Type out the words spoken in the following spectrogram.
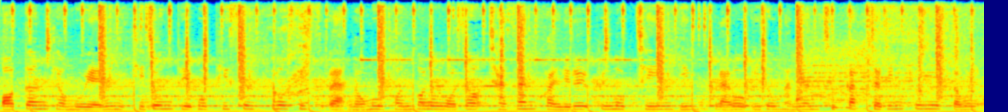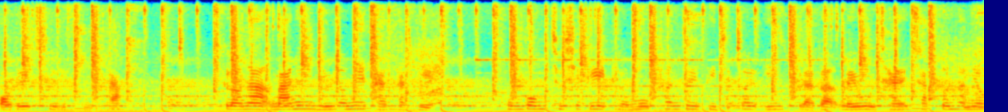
어떤 경우에는 기존 기술 프로세스가 너무 번거로워서 자산 관리를 블록체인 인프라로 이동하면 즉각적인 효율성을 얻을 수 있습니다. 그러나 많은 유형의 자산이 공공 주식의 경우 현재 디지털 인프라가 매우 잘 작동하며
